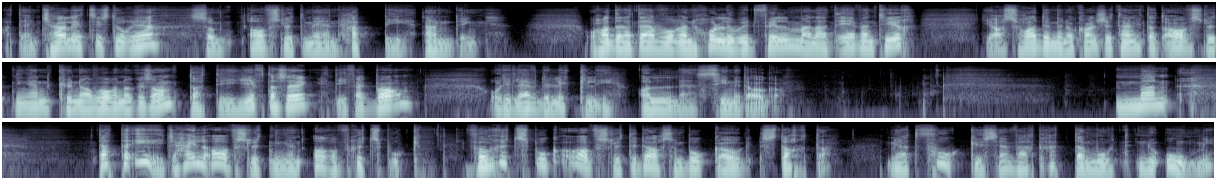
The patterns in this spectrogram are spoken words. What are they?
at det er en kjærlighetshistorie som avslutter med en happy ending. Og hadde dette vært en Hollywood-film eller et eventyr, ja, så hadde vi nok kanskje tenkt at avslutningen kunne ha vært noe sånt, at de gifta seg, de fikk barn, og de levde lykkelig alle sine dager. Men dette er ikke hele avslutningen av Ruths bok, for Ruths bok avslutter der som boka òg starta, med at fokuset blir retta mot Noomi,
